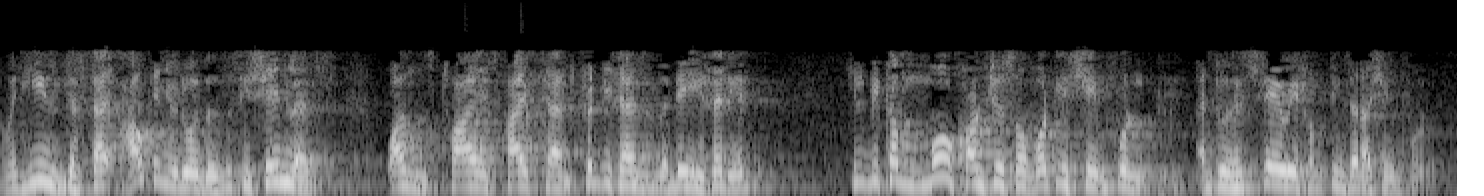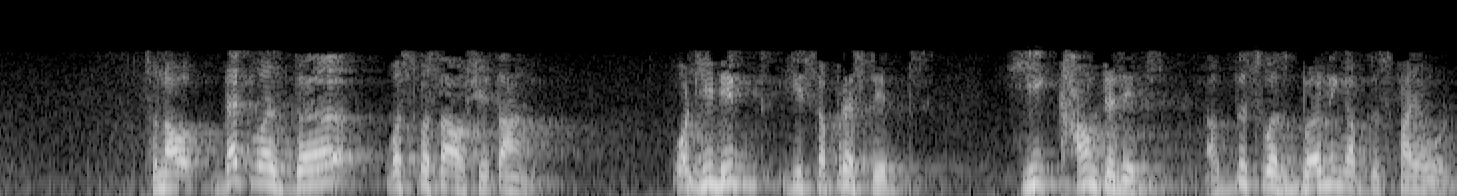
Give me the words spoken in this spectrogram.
When he is just, how can you do this? This is shameless. Once, twice, five times, twenty times in the day he said it. He'll become more conscious of what is shameful and to stay away from things that are shameful. So now that was the waswasa of shaitan. What he did, he suppressed it. He counted it. Now this was burning up this firewood.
